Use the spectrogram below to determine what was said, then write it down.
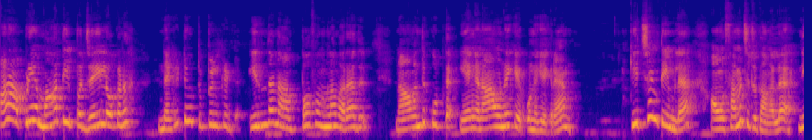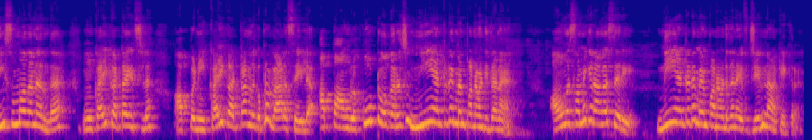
ஆனா அப்படியே மாத்தி இப்ப ஜெயில உட்காந்து நெகட்டிவ் பீப்புள் கிட்ட இருந்தா நான் பெர்ஃபார்ம்லாம் வராது. நான் வந்து கூப்பிட்டேன். ஏங்க நான் உனே கே ஒன்று கேட்குறேன் கிச்சன் டீம்ல அவங்க சமைச்சிட்டு இருக்காங்கல்ல நீ சும்மா தானே இருந்த? உன் கை கட்டாயிடுச்சுல அப்ப நீ கை கட்டானதுக்கு அப்புறம் வேலை செய்யல. அப்ப அவங்கள கூப்பிட்டு உட்கார வச்சு நீ என்டர்டைன்மெண்ட் பண்ண வேண்டியதானே அவங்க சமைக்கிறாங்க சரி. நீ என்டர்டைன்மெண்ட் பண்ண வேண்டியது எஃப்ஜின்னு நான் கேட்குறேன்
